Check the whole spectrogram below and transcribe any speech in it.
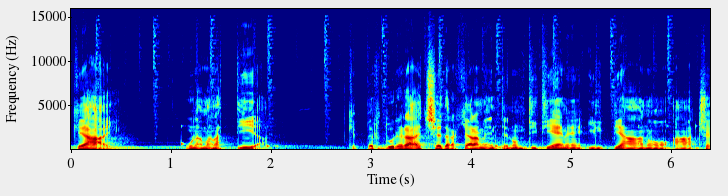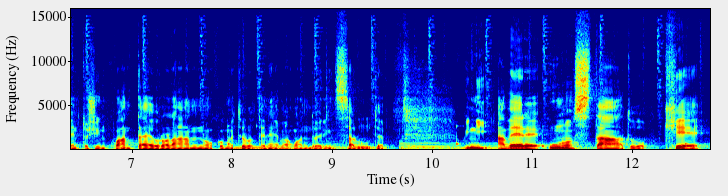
che hai una malattia che perdurerà, eccetera, chiaramente non ti tiene il piano a 150 euro l'anno come te lo teneva quando eri in salute. Quindi avere uno Stato che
